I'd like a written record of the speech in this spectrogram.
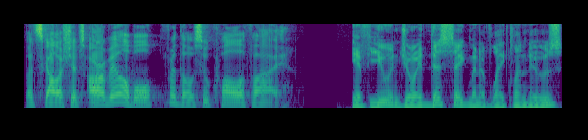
but scholarships are available for those who qualify. If you enjoyed this segment of Lakeland News,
